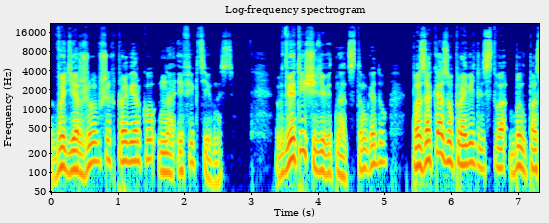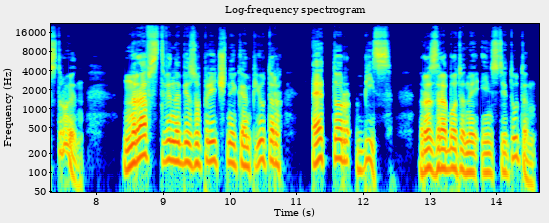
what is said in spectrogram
выдерживавших проверку на эффективность. В 2019 году по заказу правительства был построен нравственно безупречный компьютер Ettore BIS, разработанный Институтом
